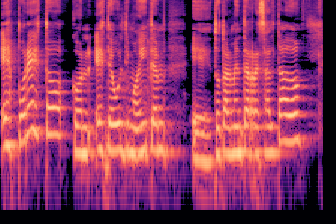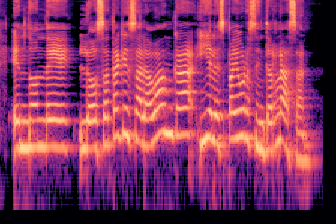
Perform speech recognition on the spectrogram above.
Es por esto, con este último ítem eh, totalmente resaltado, en donde los ataques a la banca y el spyware se interlazan.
